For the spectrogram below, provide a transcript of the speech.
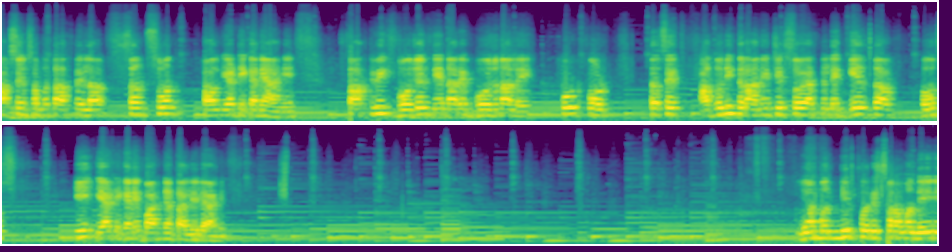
असे क्षमता असलेला संस्वन हॉल या ठिकाणी आहे. सात्विक भोजन देणारे भोजनालय फूड कोर्ट तसेच आधुनिक राहण्याची सोय असलेले गेस्ट हाऊस ही या ठिकाणी बांधण्यात आलेले आहे. या मंदिर परिसरामध्ये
